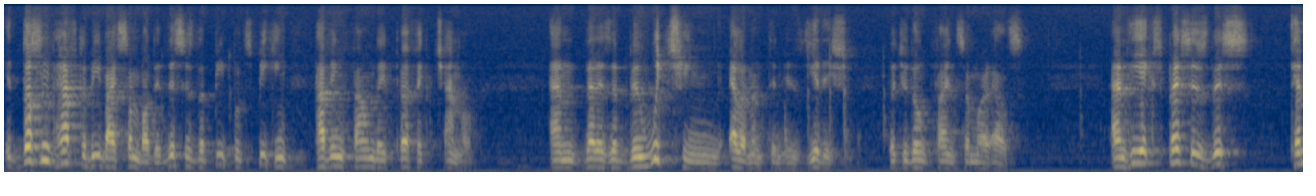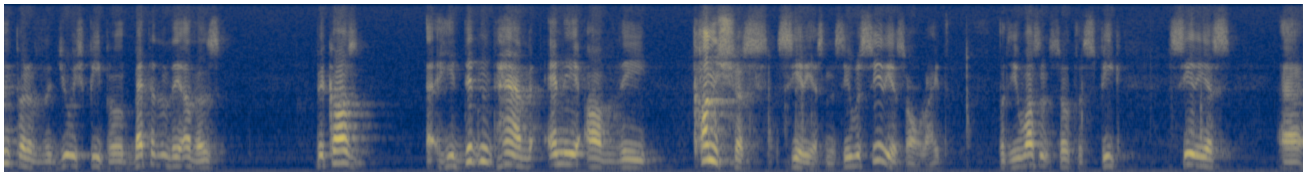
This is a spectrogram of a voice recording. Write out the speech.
it doesn't have to be by somebody. This is the people speaking, having found a perfect channel. And there is a bewitching element in his Yiddish that you don't find somewhere else. And he expresses this temper of the Jewish people better than the others because uh, he didn't have any of the conscious seriousness. He was serious, all right, but he wasn't, so to speak, serious uh,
